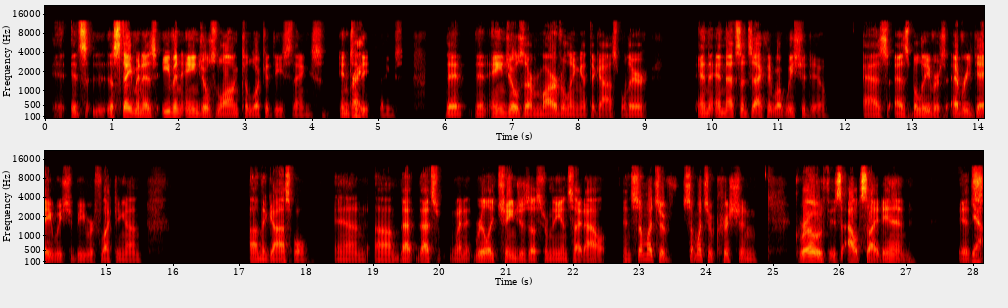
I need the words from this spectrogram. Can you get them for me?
it's the statement is even angels long to look at these things into right. these things that that angels are marveling at the gospel. They're and and that's exactly what we should do as as believers. Every day we should be reflecting on on the gospel. And um, that that's when it really changes us from the inside out. And so much of so much of christian growth is outside in. It's yeah.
